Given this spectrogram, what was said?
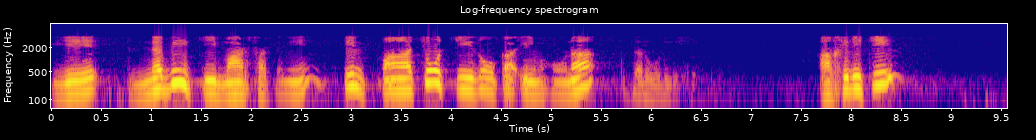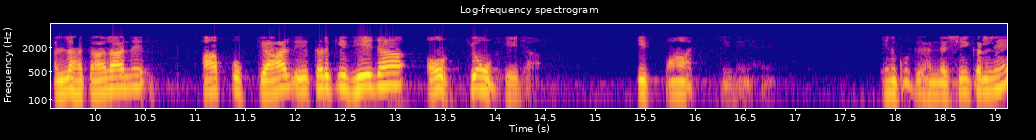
یہ نبی کی معرفت میں ان پانچوں چیزوں کا علم ہونا ضروری ہے۔ آخری چیز، اللہ تعالی نے آپ کو کیا لے کر کے بھیجا اور کیوں بھیجا؟ یہ پانچ چیزیں ہیں ان کو ذہن نشی کر لیں۔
